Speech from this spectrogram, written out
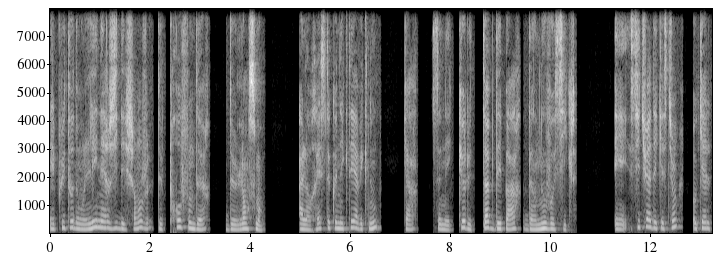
est plutôt dans l'énergie d'échange, de profondeur, de lancement. Alors reste connecté avec nous car ce n'est que le top départ d'un nouveau cycle. Et si tu as des questions auxquelles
